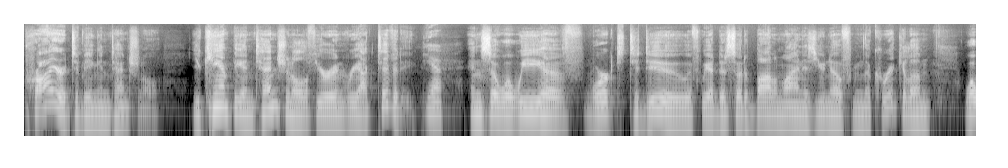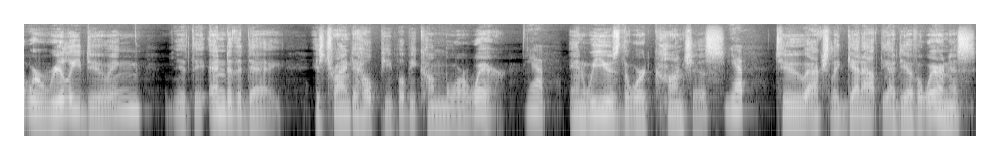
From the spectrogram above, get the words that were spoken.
prior to being intentional? You can't be intentional if you're in reactivity. yeah. And so, what we have worked to do, if we had to sort of bottom line, as you know from the curriculum, what we're really doing at the end of the day is trying to help people become more aware. Yep. And we use the word conscious Yep. to actually get out the idea of awareness.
